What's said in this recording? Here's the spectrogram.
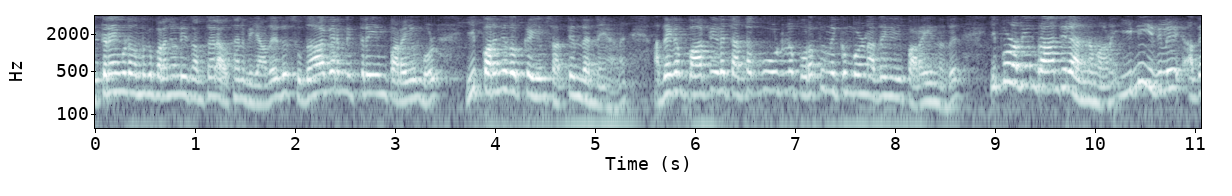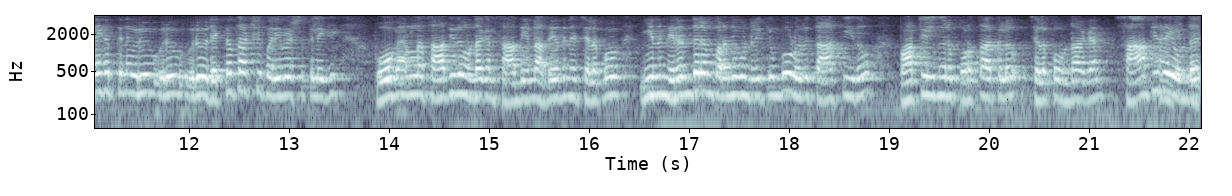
ഇത്രയും കൂടെ നമുക്ക് പറഞ്ഞുകൊണ്ട് ഈ സംസാരം അവസാനിപ്പിക്കാം. അതായത് സുധാകരൻ ഇത്രയും പറയുമ്പോൾ ഈ പറഞ്ഞതൊക്കെയും സത്യം തന്നെയാണ്. അദ്ദേഹം പാർട്ടിയുടെ ചട്ടക്കൂടിന് പുറത്ത് നിൽക്കുമ്പോഴാണ് അദ്ദേഹം ഈ പറയുന്നത്. ഇപ്പോൾ അദ്ദേഹം ബ്രാഞ്ചിലെ അംഗമാണ്. ഇനി ഇതിൽ അദ്ദേഹത്തിന് ഒരു ഒരു ഒരു രക്തസാക്ഷി പരിവേഷത്തിലേക്ക് പോകാനുള്ള സാധ്യത ഉണ്ടാക്കാൻ സാധ്യതയുണ്ട്. അദ്ദേഹത്തിന് ചിലപ്പോൾ ഇങ്ങനെ നിരന്തരം പറഞ്ഞുകൊണ്ടിരിക്കുമ്പോൾ ഒരു താക്കീതോ പാർട്ടിയിൽ നിന്നൊരു പുറത്താക്കലോ ചിലപ്പോൾ ഉണ്ടാകാൻ സാധ്യതയുണ്ട്.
